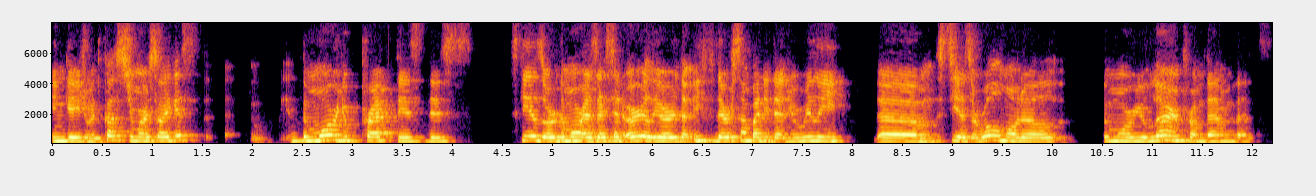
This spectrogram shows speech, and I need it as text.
engage with customers. So i guess the more you practice these skills or the more as i said earlier that if there's somebody that you really um, see as a role model the more you learn from them that's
